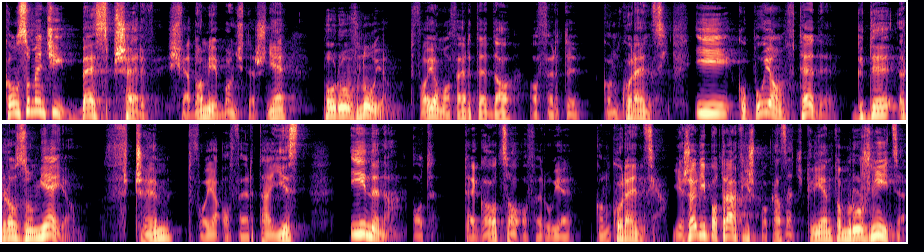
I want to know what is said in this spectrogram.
Konsumenci bez przerwy, świadomie bądź też nie, porównują Twoją ofertę do oferty konkurencji i kupują wtedy, gdy rozumieją, w czym Twoja oferta jest inna od tego, co oferuje konkurencja. Jeżeli potrafisz pokazać klientom różnicę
